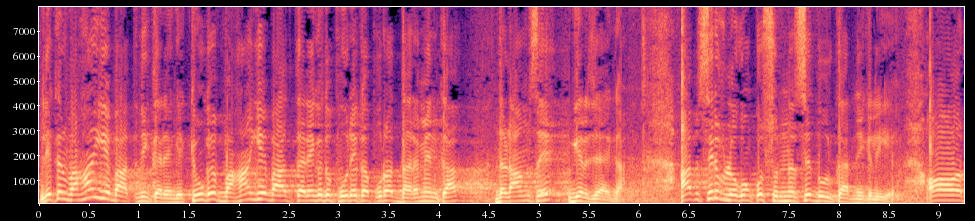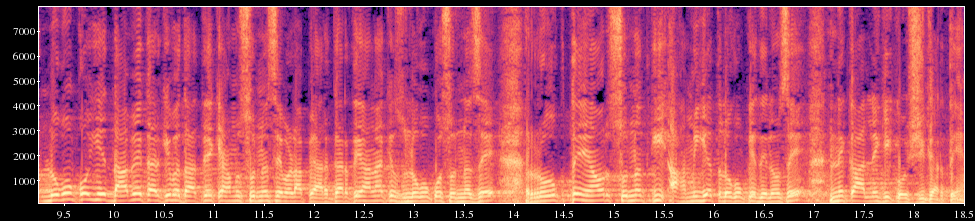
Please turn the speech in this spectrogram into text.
لیکن وہاں یہ بات نہیں کریں گے، کیونکہ وہاں یہ بات کریں گے تو پورے کا پورا دھرم ان کا دڑام سے گر جائے گا۔ اب صرف لوگوں کو سنت سے دور کرنے کے لیے۔ اور لوگوں کو یہ دعوے کر کے بتاتے ہیں کہ ہم سنت سے بڑا پیار کرتے ہیں، حالانکہ لوگوں کو سنت سے روکتے ہیں اور سنت کی اہمیت لوگوں کے دلوں سے نکالنے کی کوشش کرتے ہیں۔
